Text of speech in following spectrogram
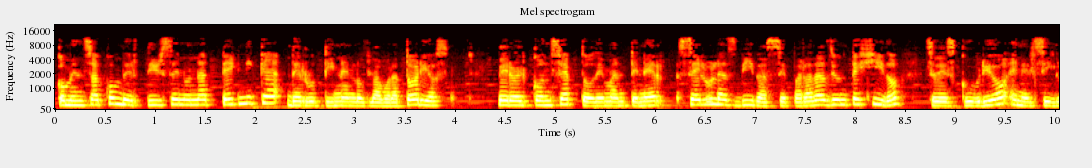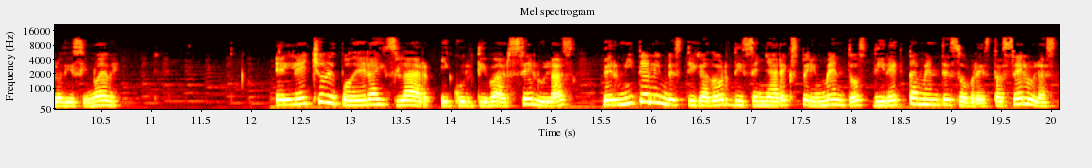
comenzó a convertirse en una técnica de rutina en los laboratorios, pero el concepto de mantener células vivas separadas de un tejido se descubrió en el siglo XIX. El hecho de poder aislar y cultivar células permite al investigador diseñar experimentos directamente sobre estas células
